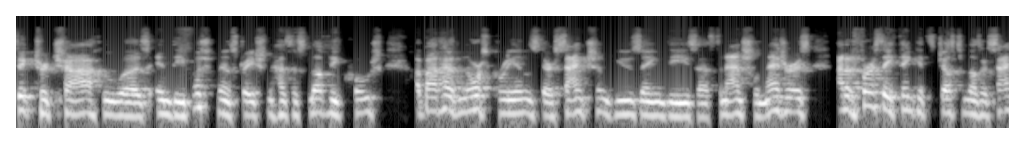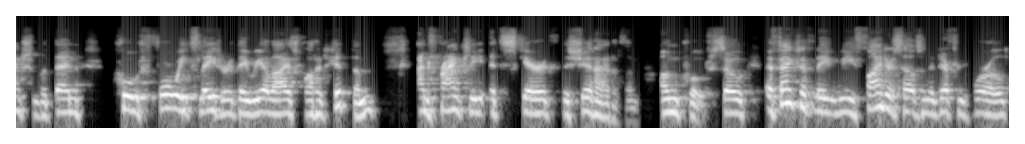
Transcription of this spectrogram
Victor Cha, who was in the Bush administration, has this lovely quote about how the North Koreans they're sanctioned using these uh, financial measures, and at first they think it's just another sanction, but then quote four weeks later they realized what had hit them, and frankly it scared the shit out of them unquote. So effectively, we find ourselves in a different world.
